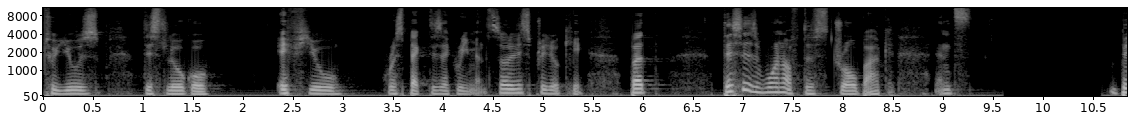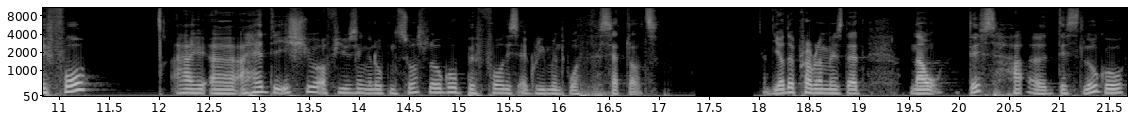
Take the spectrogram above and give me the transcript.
to use this logo if you respect this agreement. So it is pretty okay. But this is one of the drawback. And before I, uh, I had the issue of using an open source logo before this agreement was settled. The other problem is that now this uh, this logo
